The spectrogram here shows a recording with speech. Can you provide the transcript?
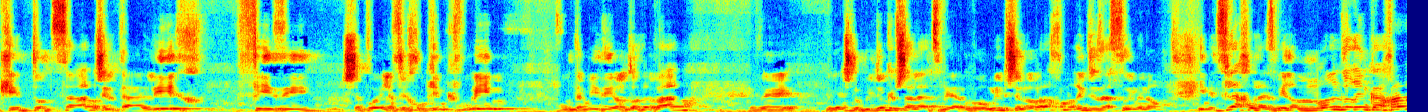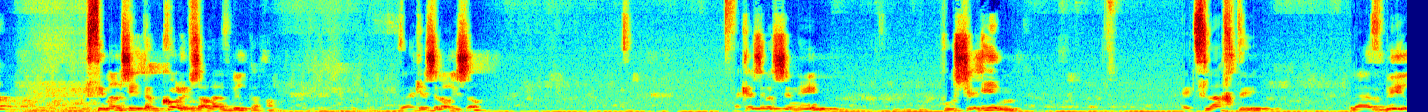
כתוצר של תהליך פיזי שפועל לפי חוקים קבועים והוא תמיד יהיה אותו דבר, ויש לו בדיוק אפשר להצביע על הגורמים שלו ועל החומרים שזה עשוי ממנו. אם הצלחנו להסביר המון דברים ככה, סימן שאת הכל אפשר להסביר ככה. זה הכשל הראשון. הכשל השני הוא שאם הצלחתי להסביר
